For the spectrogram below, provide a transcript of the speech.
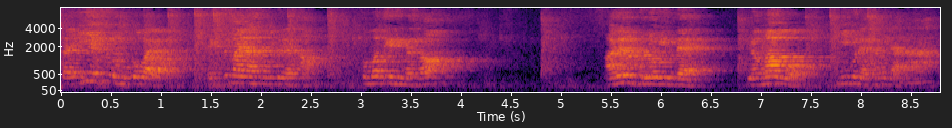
자 2x로 묶어봐요 x 마이너스 2분의 3 그럼 어떻게 생겼어? 아래는 블록인데 0하고 2분의 3이잖아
